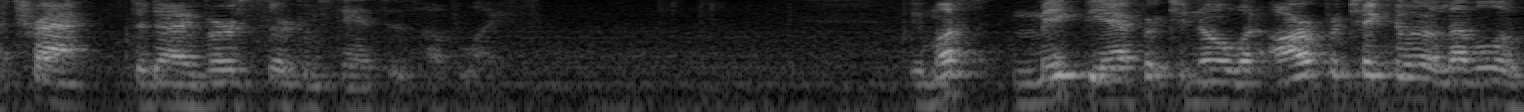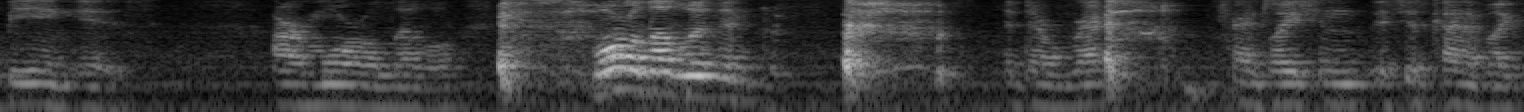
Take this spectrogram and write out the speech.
attract the diverse circumstances of life. We must make the effort to know what our particular level of being is, our moral level. moral level isn't a direct translation, it's just kind of like,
